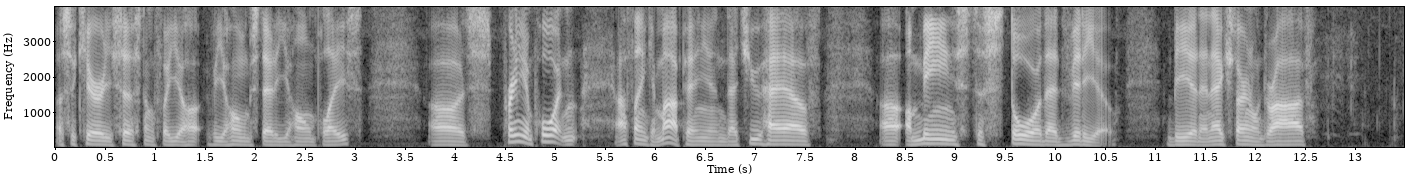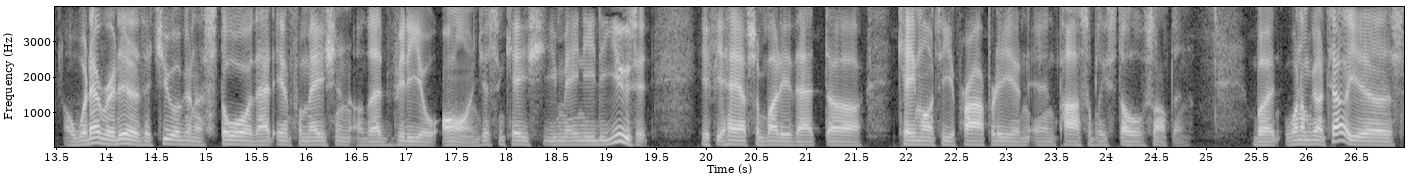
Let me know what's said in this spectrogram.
a security system for your, for your homestead or your home place, uh, it's pretty important, I think in my opinion, that you have uh, a means to store that video, be it an external drive or whatever it is that you are going to store that information or that video on, just in case you may need to use it if you have somebody that uh, came onto your property and, and possibly stole something. But what I'm going to tell you is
